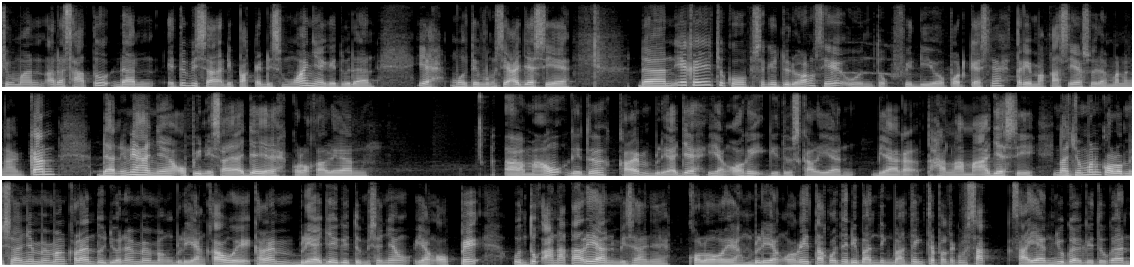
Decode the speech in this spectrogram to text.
cuman ada satu dan itu bisa dipakai di semuanya gitu dan ya multifungsi aja sih ya. Dan ya kayaknya cukup segitu doang sih untuk video podcastnya. Terima kasih yang sudah mendengarkan. Dan ini hanya opini saya aja ya. Kalau kalian uh, mau gitu kalian beli aja yang ori gitu sekalian biar tahan lama aja sih. Nah cuman kalau misalnya memang kalian tujuannya memang beli yang KW kalian beli aja gitu. Misalnya yang OP untuk anak kalian misalnya. Kalau yang beli yang ori takutnya dibanting-banting cepat rusak. Sayang juga gitu kan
